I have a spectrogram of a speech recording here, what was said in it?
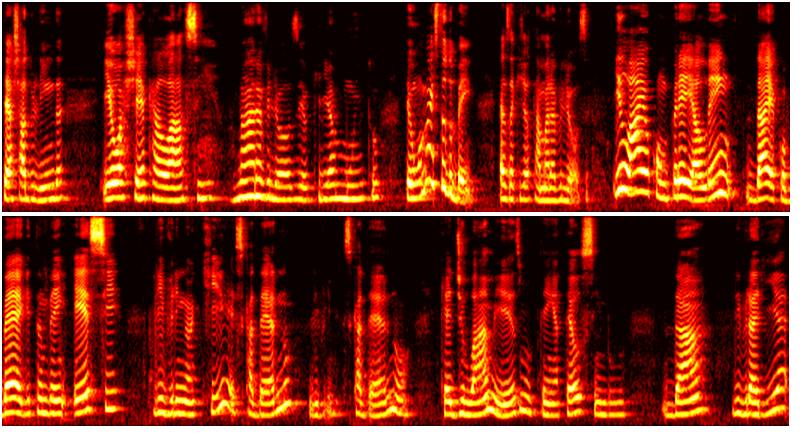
ter achado linda, eu achei aquela lá, assim, maravilhosa e eu queria muito ter uma, mas tudo bem, essa aqui já tá maravilhosa. E lá eu comprei, além da eco bag, também esse livrinho aqui, esse caderno, livrinho, esse caderno, que é de lá mesmo, tem até o símbolo da livraria.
